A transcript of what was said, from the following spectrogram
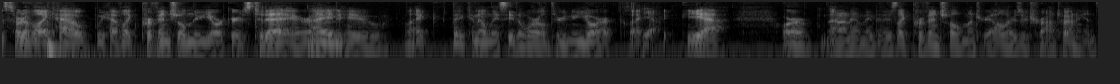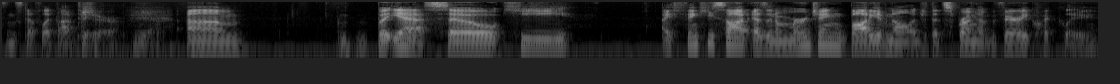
sort of like how we have like provincial new yorkers today right Mm-hmm. who like they can only see the world through new york like Yeah. yeah or i don't know maybe there's like provincial montrealers or torontonians and stuff like that too sure. Yeah. um but yeah so he i think he saw it as an emerging body of knowledge that sprung up very quickly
